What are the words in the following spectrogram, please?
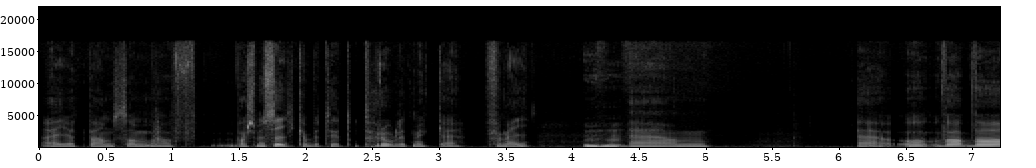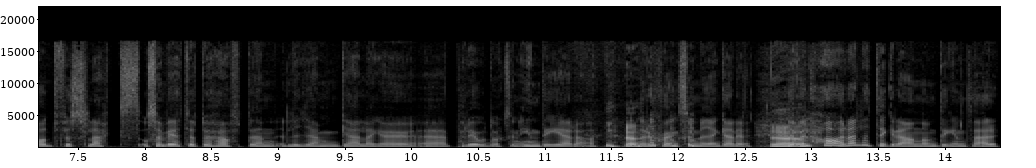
är ju ett band som har, vars musik har betytt otroligt mycket för mig. mhm. Ehm, eh, och vad, vad för slags... Och sen vet jag att du har haft en Liam Gallagher-period också, en indie-era, Ja. när du sjöng som Liam Gallagher. Ja. Jag vill höra lite grann om din, så här,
